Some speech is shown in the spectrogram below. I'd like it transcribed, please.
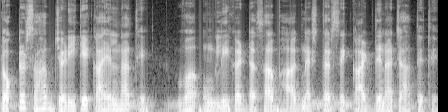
डॉक्टर साहब जड़ी के कायल ना थे, वह उंगली का डसा भाग नश्तर से काट देना चाहते थे,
